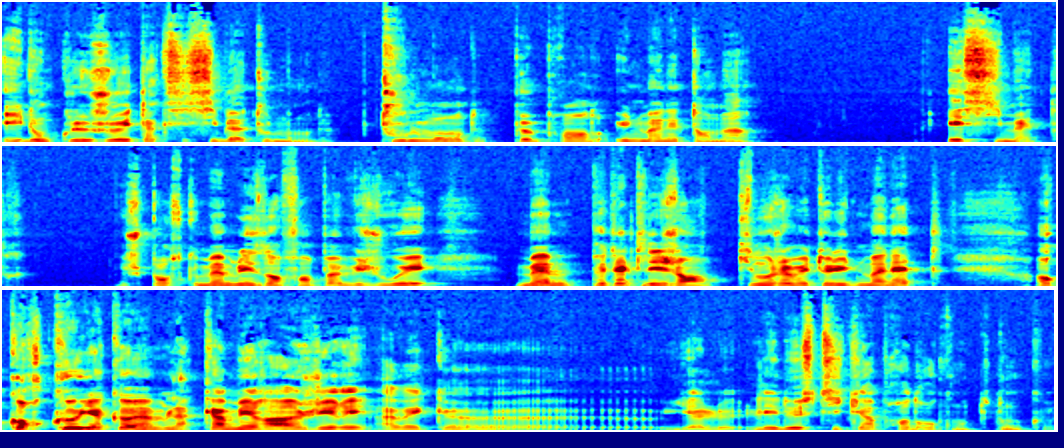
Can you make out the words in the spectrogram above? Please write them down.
Et donc, le jeu est accessible à tout le monde. Tout le monde peut prendre une manette en main et s'y mettre. Et je pense que même les enfants peuvent y jouer même peut-être les gens qui n'ont jamais tenu de manette, encore qu'il y a quand même la caméra à gérer avec euh, il y a les deux sticks à prendre en compte. Donc, euh.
